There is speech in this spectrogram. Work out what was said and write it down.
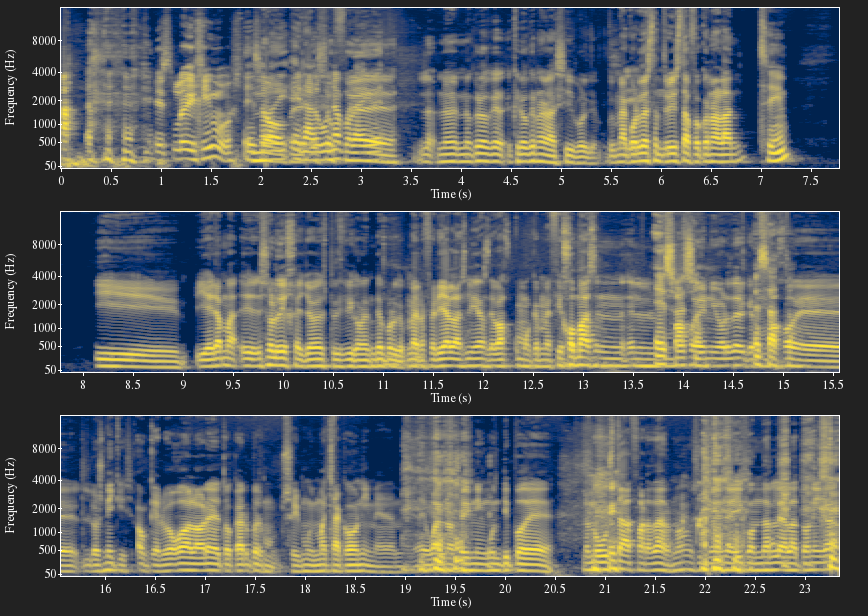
eso lo dijimos. Eso pero en alguna eso por ahí. No, no- no creo, que, creo que no era así, porque me acuerdo de esta entrevista fue con Alan Sí. Y, y era ma- eso lo dije yo específicamente porque me refería a las líneas de bajo, como que me fijo más en, en el Eso, bajo eso. de New Order que en el bajo de los Nikis, aunque luego a la hora de tocar pues soy muy machacón y me, me da igual, no soy ningún tipo de... No me gusta fardar, ¿no? Simplemente ahí con darle a la tónica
